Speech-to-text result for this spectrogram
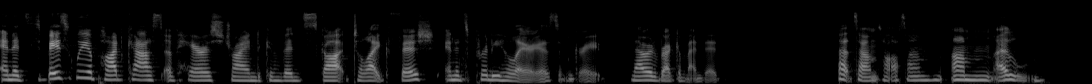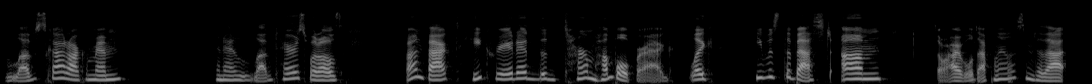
And it's basically a podcast of Harris trying to convince Scott to like Phish. and it's pretty hilarious and great. And I would recommend it. That sounds awesome. Um, I love Scott Aukerman, and I loved Harris Wittels. Fun fact: he created the term humble brag. Like he was the best. Um, so I will definitely listen to that.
